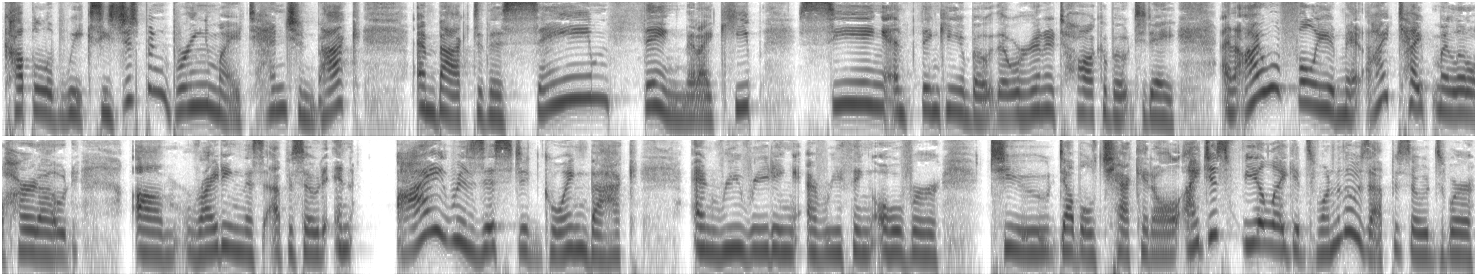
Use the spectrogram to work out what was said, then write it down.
couple of weeks. He's just been bringing my attention back and back to the same thing that I keep seeing and thinking about that we're going to talk about today. And I will fully admit, I typed my little heart out um, writing this episode and I resisted going back and rereading everything over to double check it all. I just feel like it's one of those episodes where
